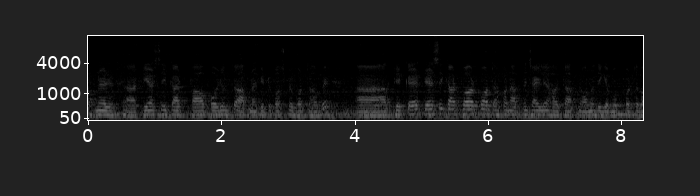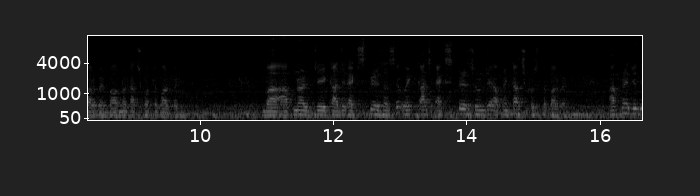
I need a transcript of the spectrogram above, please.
আপনার টিআরসি কার্ড পাওয়া পর্যন্ত আপনাকে একটু কষ্ট করতে হবে। আর টিআরসি কার্ড পাওয়ার পর তখন আপনি চাইলে হয়তো আপনি অন্যদিকে মুভ করতে পারবেন বা অন্য কাজ করতে পারবেন। বা আপনার যে কাজের এক্সপিরিয়েন্স আছে, ওই কাজ এক্সপিরিয়েন্স অনুযায়ী আপনি কাজ খুঁজতে পারবেন। আপনি যদি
